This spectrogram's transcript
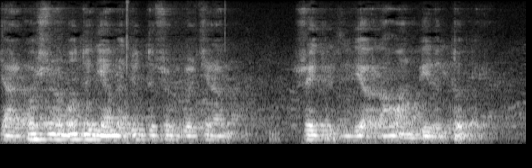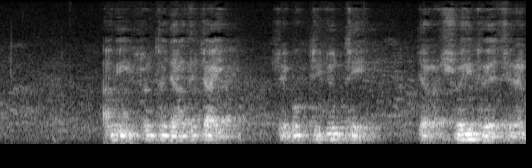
যার ঘোষণার মধ্য দিয়ে আমরা যুদ্ধ শুরু করেছিলাম, শহীদ রহমান বীর উত্তমকে। আমি শ্রদ্ধা জানাতে চাই সেই মুক্তিযুদ্ধে যারা শহীদ হয়েছিলেন,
